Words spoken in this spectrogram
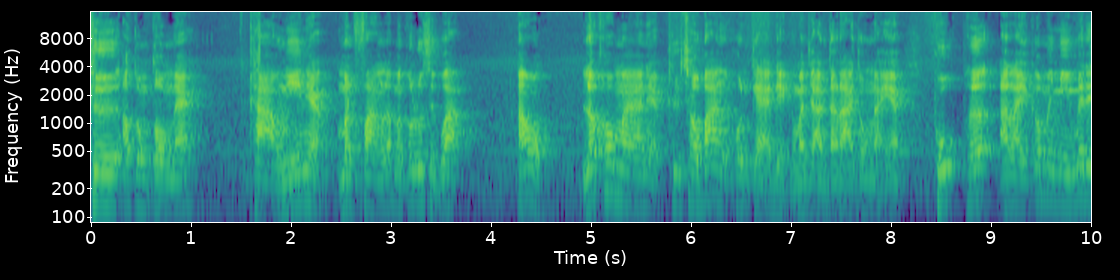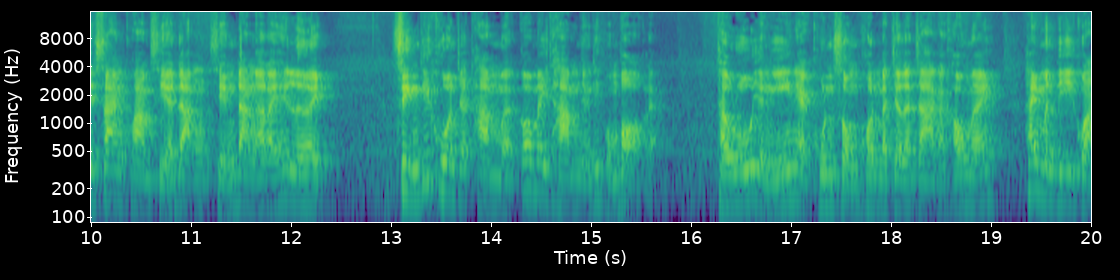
คือเอาตรงๆนะ ข่าวนี้เนี่ยมันฟังแล้วมันก็รู้สึกว่า เอ้าแล้วเข้ามาเนี่ยคือชาวบ้านกับคนแก่เด็กมันจะอันตรายตรงไหนอะพุเพอะอะไรก็ไม่มีไม่ได้สร้างความเสียดังเสียงดังอะไรให้เลย สิ่งที่ควรจะทำอะก็ไม่ทำอย่างที่ผมบอกแหละ ถ้ารู้อย่างนี้เนี่ยคุณส่งคนมาเจรจากับเขาไหม ให้มันดีกว่า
